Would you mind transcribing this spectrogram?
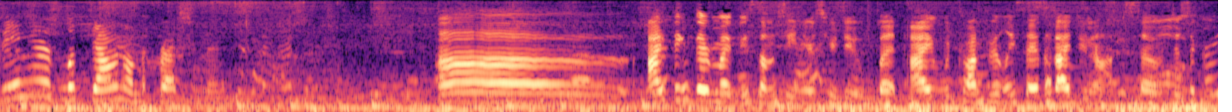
Seniors look down on the freshmen. Uh, I think there might be some seniors who do, but I would confidently say that I do not. So disagree?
